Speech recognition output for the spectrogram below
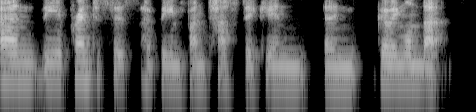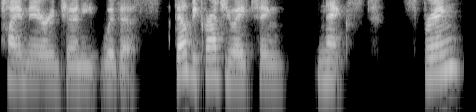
and the apprentices have been fantastic in in going on that pioneering journey with us. They'll be graduating next spring.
